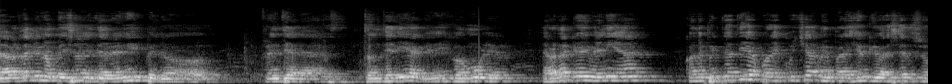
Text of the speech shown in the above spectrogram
La verdad que no pensaba intervenir, pero frente a la tontería que dijo Müller, la verdad que hoy venía con la expectativa por escuchar, me pareció que iba a ser su,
